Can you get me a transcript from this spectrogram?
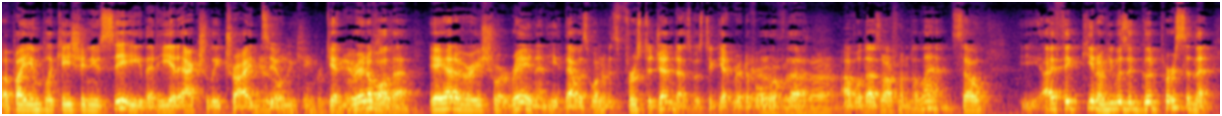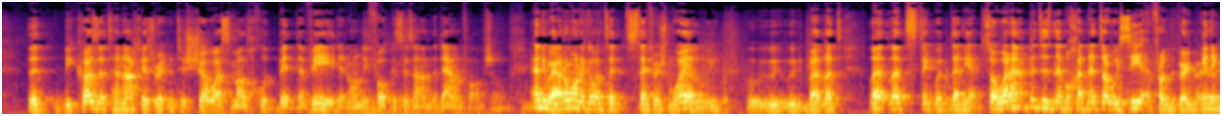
But by implication, you see that he had actually tried to only king for two get years, rid of all so- that. Yeah, he had a very short reign, and he that was one of his first agendas was to get rid of Get all of the Avodah from the land. So I think you know he was a good person that that because the Tanakh is written to show us Malchut Beit David, it only mm-hmm. focuses on the downfall of Shaul. Mm-hmm. Anyway, I don't want to go into Sefer Shmuel, we, we, we, but let's let let's stick with Daniel. So what happens is Nebuchadnezzar. We see from the very Wait, beginning.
